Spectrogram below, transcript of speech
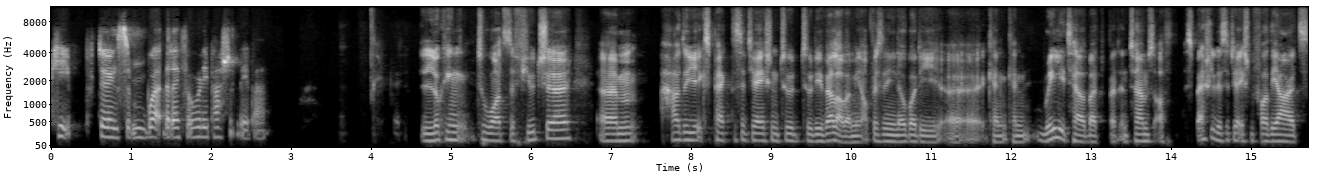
keep doing some work that I feel really passionately about. Looking towards the future, um, how do you expect the situation to to develop? I mean, obviously nobody uh, can can really tell, but but in terms of especially the situation for the arts,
